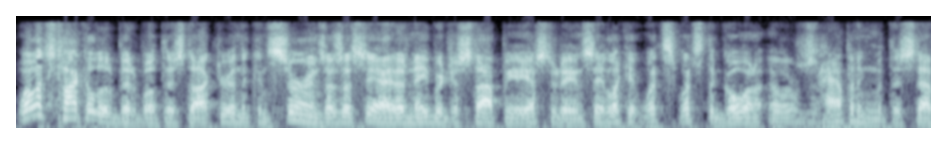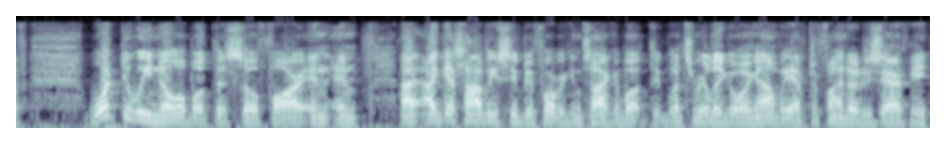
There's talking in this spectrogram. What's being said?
Well, let's talk a little bit about this, doctor, and the concerns. As I say, I had a neighbor just stop me yesterday and say, "Look at what's what's the going, what's happening with this stuff? What do we know about this so far?" And and I, I guess obviously before we can talk about what's really going on, we have to find out exactly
